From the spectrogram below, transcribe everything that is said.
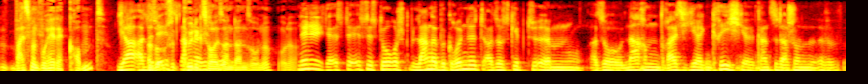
weiß man, woher der kommt? Ja, also, also der ist Königshäusern dann so, ne? Oder? Nee, nee, der ist, der ist historisch lange begründet. Also es gibt, ähm, also nach dem Dreißigjährigen Krieg äh, kannst du da schon äh,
